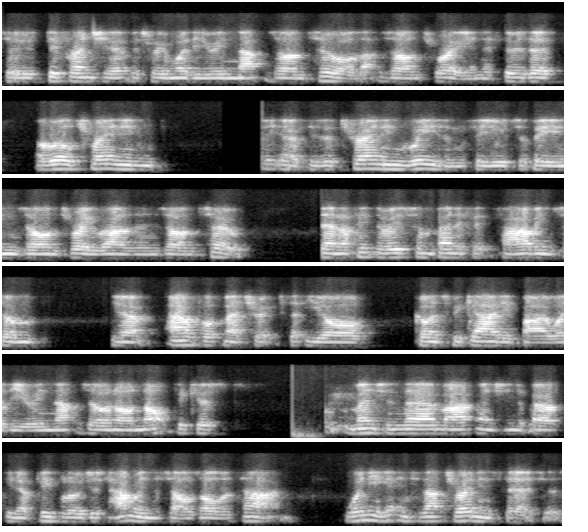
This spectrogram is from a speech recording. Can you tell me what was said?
to differentiate between whether you're in that zone two or that zone three. And if there's a, a real training you know, if there's a training reason for you to be in zone three rather than zone two, then I think there is some benefit for having some, you know, output metrics that you're going to be guided by whether you're in that zone or not. Because mentioned there, Mark mentioned about, you know, people who are just hammering themselves all the time. When you get into that training status,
